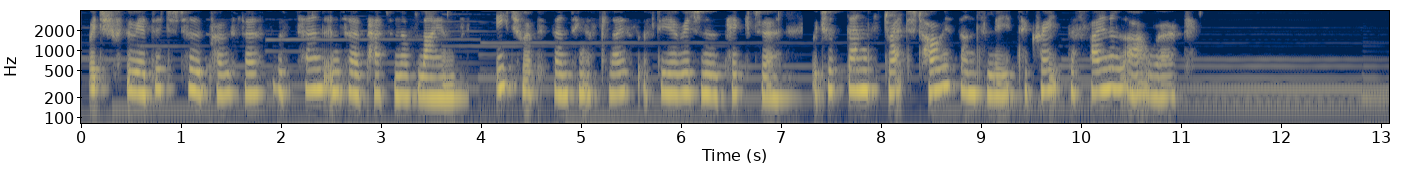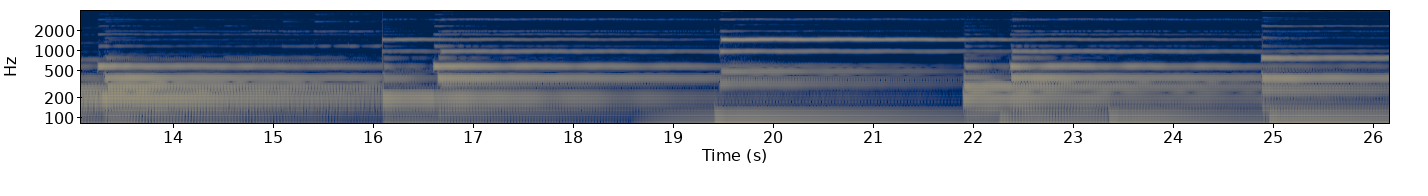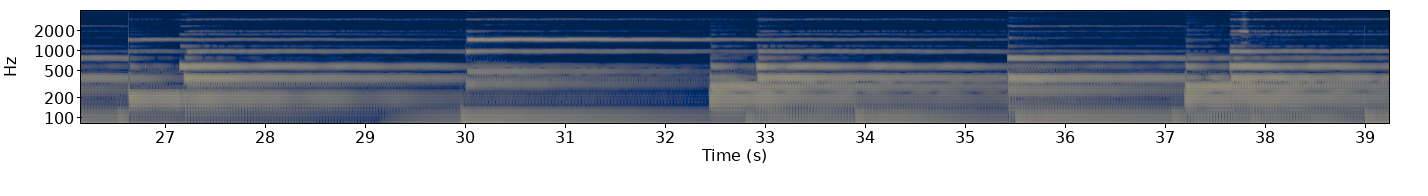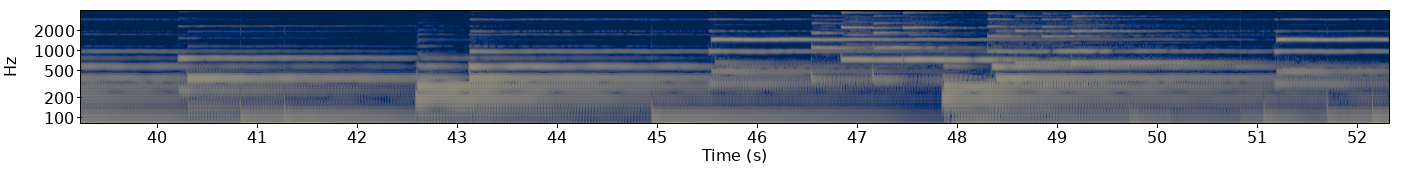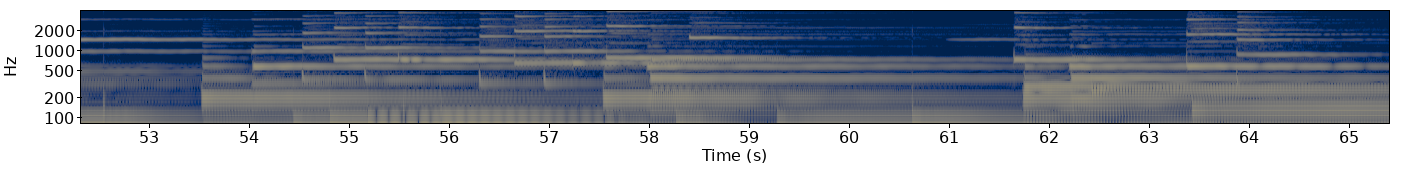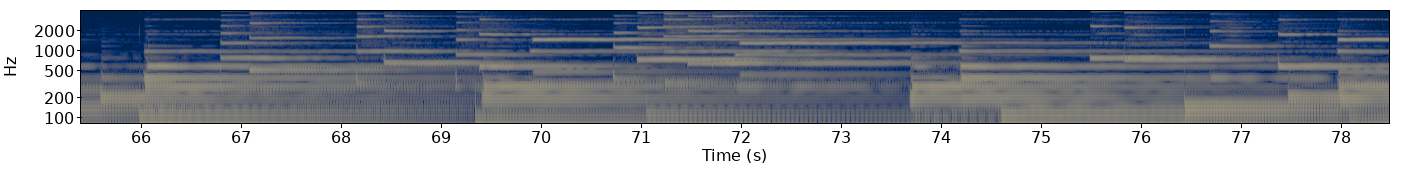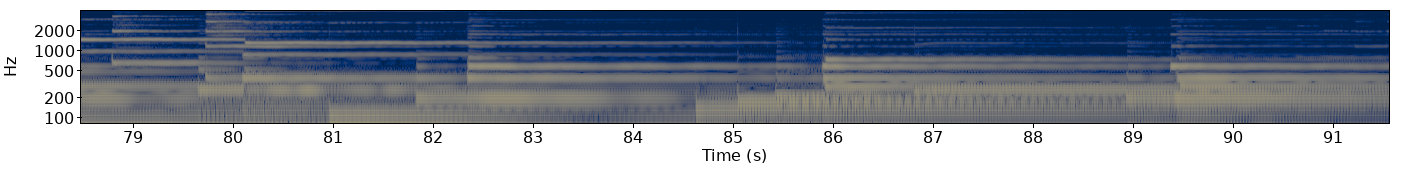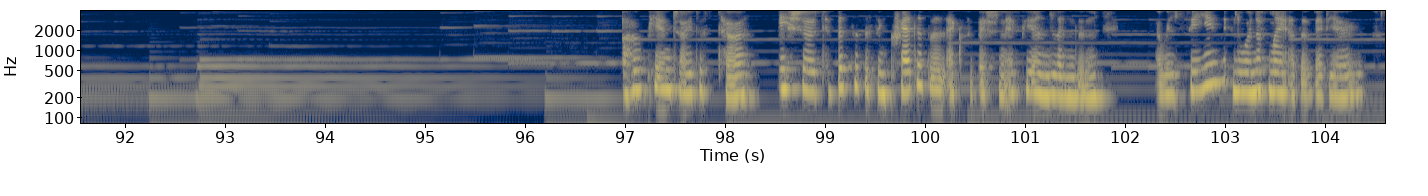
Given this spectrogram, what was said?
which through a digital process was turned into a pattern of lines, each representing a slice of the original picture, which was then stretched horizontally to create the final artwork. I hope you enjoyed this tour. Be sure to visit this incredible exhibition if you're in London. I will see you in one of my other videos.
